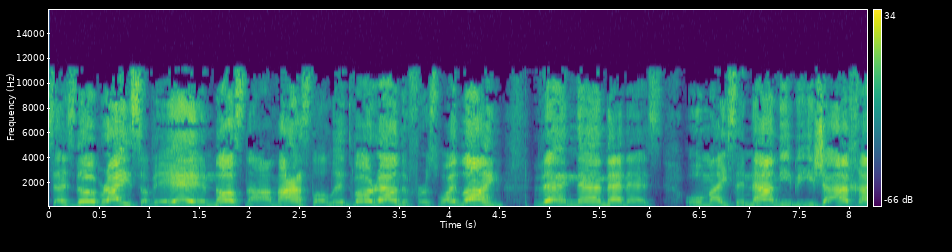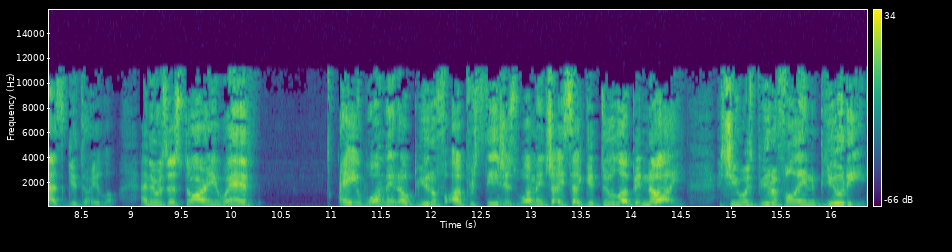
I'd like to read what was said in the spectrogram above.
says the Bryce of him, Nosna Masla, Lidva around the first wide line, then Nemenes. And there was a story with a woman, a beautiful, a prestigious woman, Shaisa Gedula Binoy. She was beautiful in beauty.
